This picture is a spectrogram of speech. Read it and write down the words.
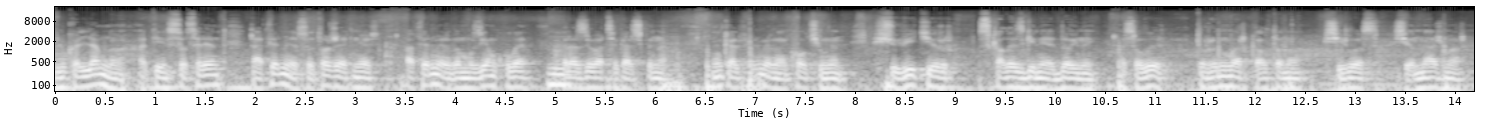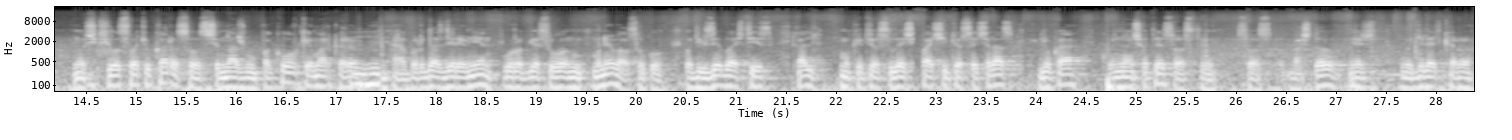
люкалям, но а ты сосерен, а фермер тоже отнес, а фермер на музеем куле развиваться, кажется, на фермер Ана колчумен шувитир скалезгине дойны. Асолы турынмар калтана силас сенажмар. Но Силос Ватюкара, сос, Сенаж в упаковке маркера, а Бурдас деревнен, урод Гесулон Мневал, соку, вот где бастис, каль, мукет ёслеш, пачик ёсеч раз, люка, куннан шоте сос, сос, башто, неж выделять коро.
